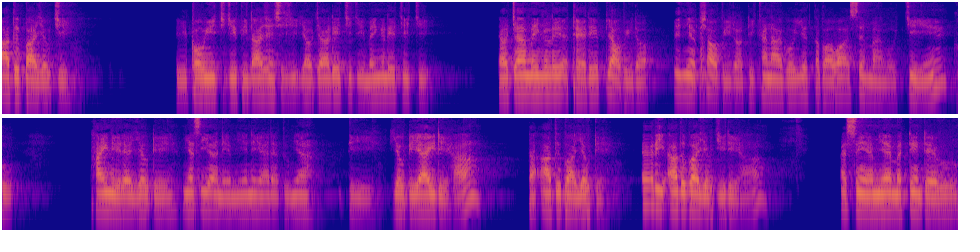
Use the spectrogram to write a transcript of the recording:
အတုပယုတ်ကြီးဒီဘုံကြီးကြည့်ကြည့်သီလရှင်ရှိရှိယောက်ျားလေးကြည့်ကြည့်မိန်းကလေးကြည့်ကြည့်ယောက်ျားမိန်းကလေးအထည်လေးပျောက်ပြီးတော့ပြည့်ညက်ဖြောက်ပြီးတော့ဒီခန္ဓာကိုယ်ရဲ့တဘာဝအစစ်မှန်ကိုကြည့်ရင်ခုထိုင်းနေတဲ့ရုပ်တွေမျက်စိကနေမြင်နေရတဲ့သူများဒီရုပ်တရားကြီးတွေဟာဒါအာတုပရုပ်တွေအဲ့ဒီအာတုပရုပ်ကြီးတွေဟာအစဉ်အမြဲမတင့်တယ်ဘူး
